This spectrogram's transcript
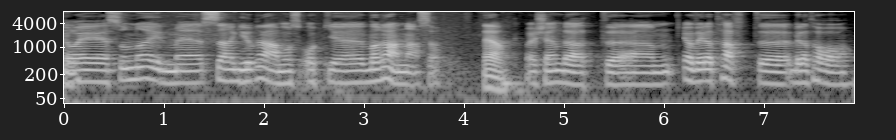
Jag är så nöjd med Sergio Ramos och eh, Varann alltså. Ja. Och jag kände att eh, jag velat haft, eh, velat ha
